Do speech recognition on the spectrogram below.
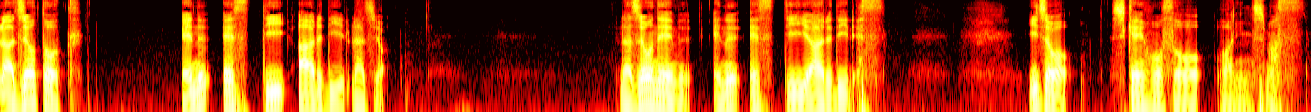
ラジオトーク NSTRD ラジオラジオネーム NSTRD です。以上、試験放送を終わりにします。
